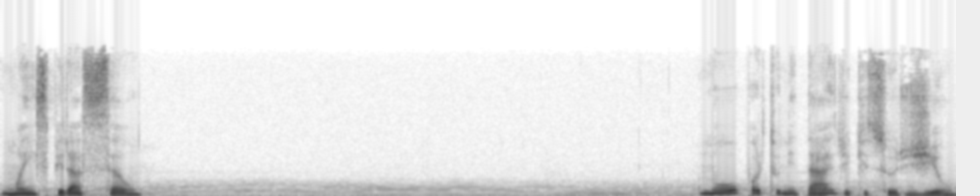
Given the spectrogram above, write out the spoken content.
uma inspiração. Uma oportunidade que surgiu.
